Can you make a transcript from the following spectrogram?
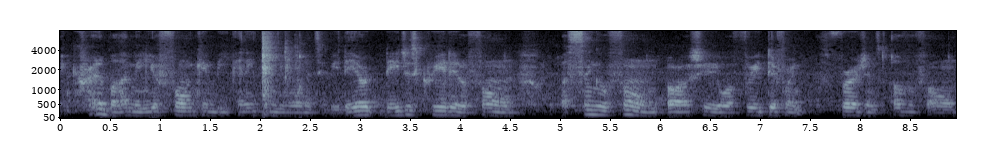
incredible. I mean, your phone can be anything you want it to be. They are they just created a phone, a single phone, or actually, or three different versions of a phone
